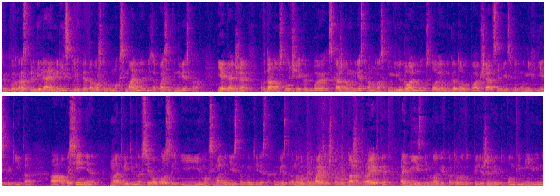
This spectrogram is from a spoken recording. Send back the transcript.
как бы распределяем риски для того, чтобы максимально обезопасить инвесторов. И опять же, в данном случае как бы с каждым инвестором у нас индивидуальные условия, мы готовы пообщаться, если у них есть какие-то а, опасения, мы ответим на все вопросы и максимально действуем в интересах инвестора. Но вы понимаете, что вот наши проекты одни из немногих, которые вот пережили эту пандемию, и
